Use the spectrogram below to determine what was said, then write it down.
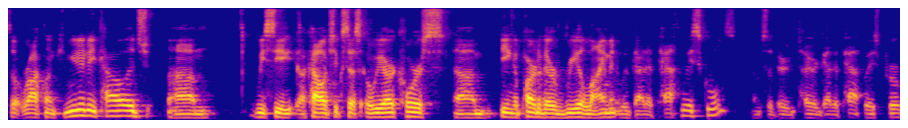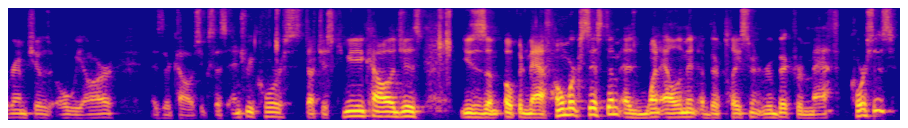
So at Rockland Community College, um, we see a college success OER course um, being a part of their realignment with guided pathway schools. Um, so their entire guided pathways program chose OER as their college success entry course. Dutchess Community Colleges uses an open math homework system as one element of their placement rubric for math courses.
